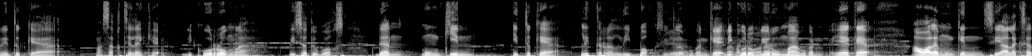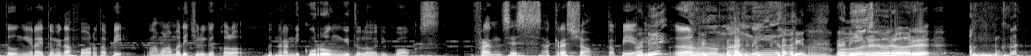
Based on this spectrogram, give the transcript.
ini tuh kayak masa kecilnya kayak dikurung lah di satu box. Dan mungkin itu kayak literally box gitu Iya, loh bukan kayak bukan dikurung di ya. rumah bukan. Ya kayak awalnya mungkin si Alexa tuh ngira itu metafor tapi lama-lama dia curiga kalau beneran dikurung gitu loh di box. Francis akhirnya shock tapi ya Nani? ya, eh, nani? Nani?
